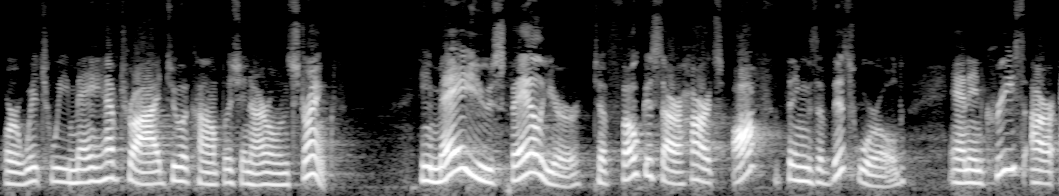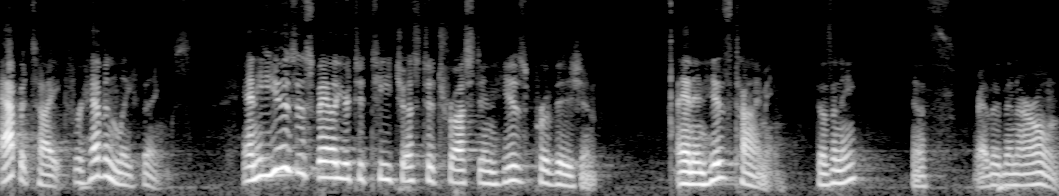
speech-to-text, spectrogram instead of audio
or which we may have tried to accomplish in our own strength. He may use failure to focus our hearts off things of this world and increase our appetite for heavenly things. And he uses failure to teach us to trust in his provision and in his timing, doesn't he? Yes, rather than our own.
